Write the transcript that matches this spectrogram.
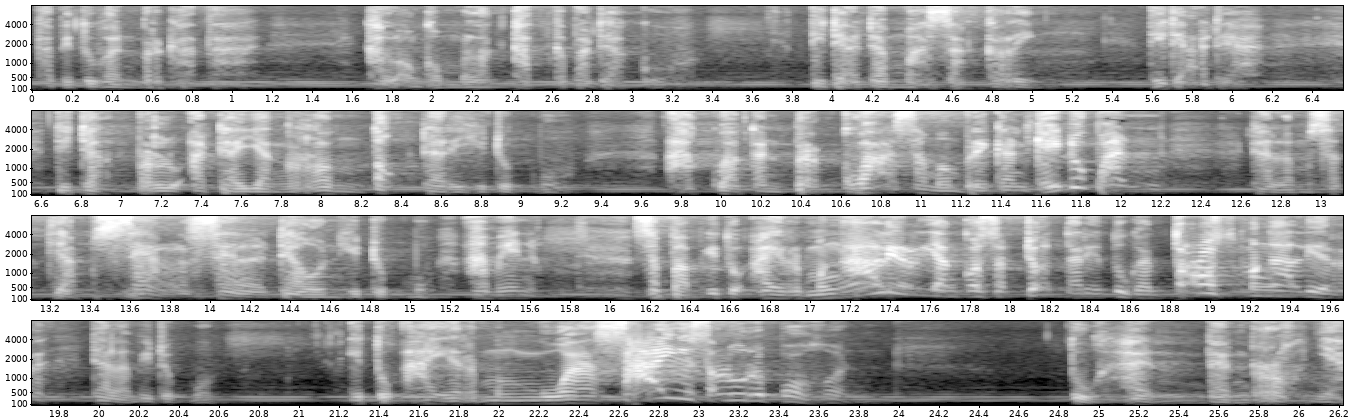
Tapi Tuhan berkata, kalau engkau melekat kepadaku, tidak ada masa kering. Tidak ada. Tidak perlu ada yang rontok dari hidupmu. Aku akan berkuasa memberikan kehidupan dalam setiap sel-sel daun hidupmu. Amin. Sebab itu air mengalir yang kau sedot dari Tuhan terus mengalir dalam hidupmu. Itu air menguasai seluruh pohon. Tuhan dan rohnya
